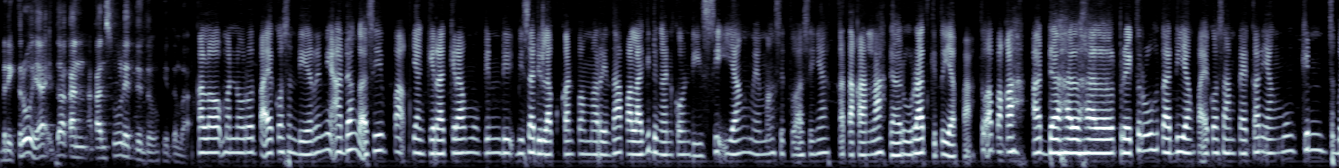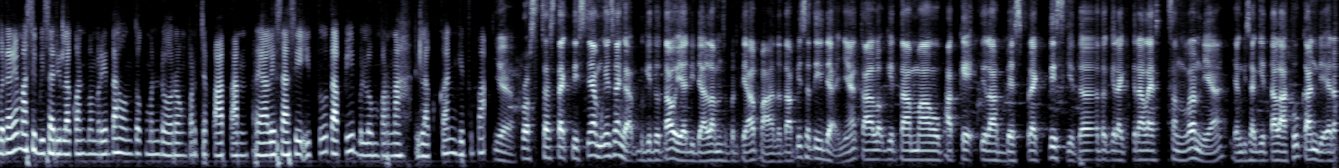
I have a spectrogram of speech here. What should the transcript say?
breakthrough ya itu akan akan sulit itu gitu Mbak. Kalau menurut Pak Eko sendiri nih ada nggak sih Pak yang kira-kira mungkin di, bisa dilakukan pemerintah apalagi dengan kondisi yang memang situasinya katakanlah darurat gitu ya Pak. Itu apakah ada hal-hal breakthrough tadi yang Pak Eko sampaikan yang mungkin sebenarnya masih bisa dilakukan pemerintah untuk mendorong percepatan realisasi itu tapi belum pernah dilakukan gitu Pak? Ya, proses teknisnya mungkin saya nggak begitu tahu ya di dalam seperti apa, tetapi setidaknya kalau kita mau pakai istilah best practice gitu atau kira-kira lesson learn ya yang bisa kita lakukan di era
